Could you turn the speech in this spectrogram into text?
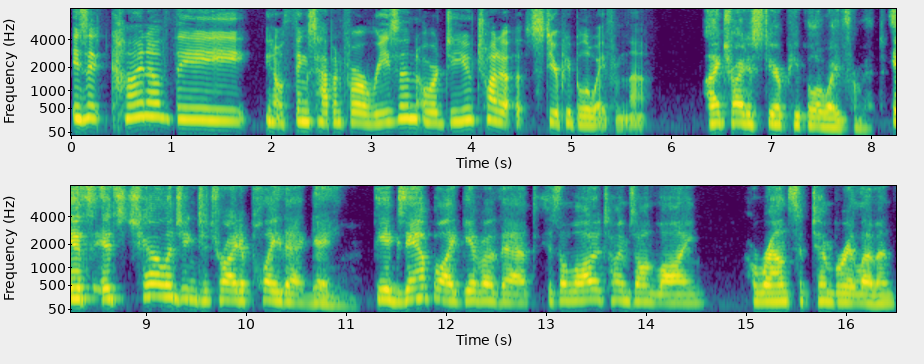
Is it kind of the you know things happen for a reason or do you try to steer people away from that i try to steer people away from it it's it's challenging to try to play that game the example i give of that is a lot of times online around september 11th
